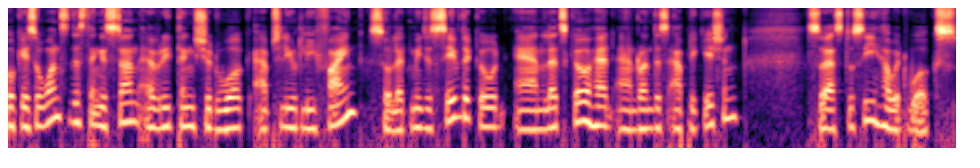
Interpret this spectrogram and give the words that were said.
okay so once this thing is done everything should work absolutely fine. So let me just save the code and let's go ahead and run this application so as to see how it works.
